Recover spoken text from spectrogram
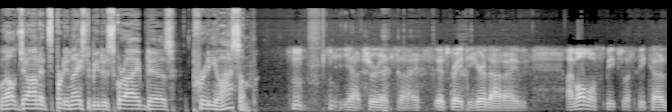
Well, John, it's pretty nice to be described as pretty awesome. yeah, it sure is. Uh, it's it's great to hear that. I I'm almost speechless because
